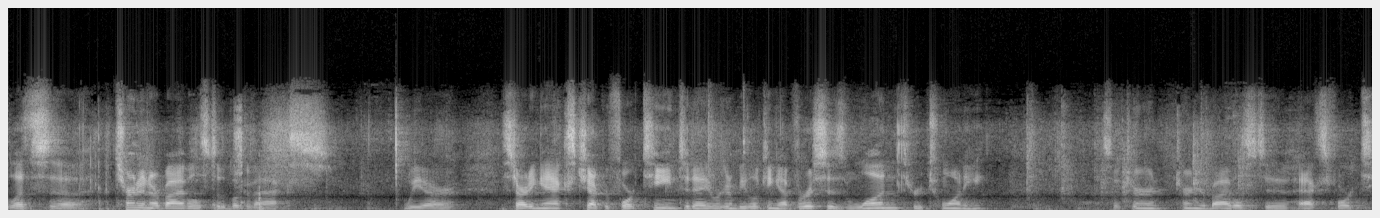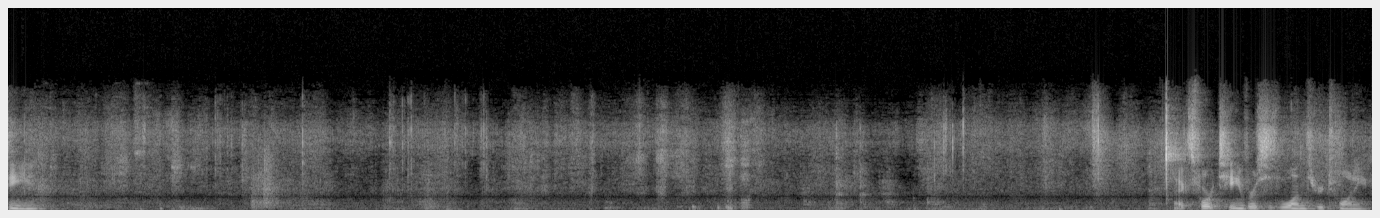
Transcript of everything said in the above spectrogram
Let's uh, turn in our Bibles to the book of Acts. We are starting Acts chapter 14 today. We're going to be looking at verses 1 through 20. Uh, so turn, turn your Bibles to Acts 14. Acts 14, verses 1 through 20.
